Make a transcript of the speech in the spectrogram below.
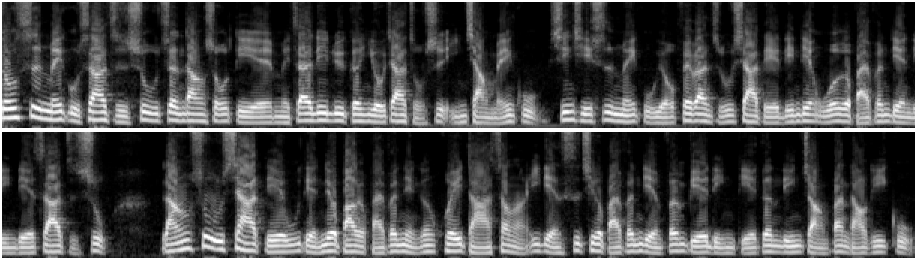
周四美股四大指数震荡收跌，美债利率跟油价走势影响美股。星期四美股由非半指数下跌零点五二个百分点领跌四大指数，狼数下跌五点六八个百分点，跟辉达上涨一点四七个百分点分别领跌跟领涨半导体股。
